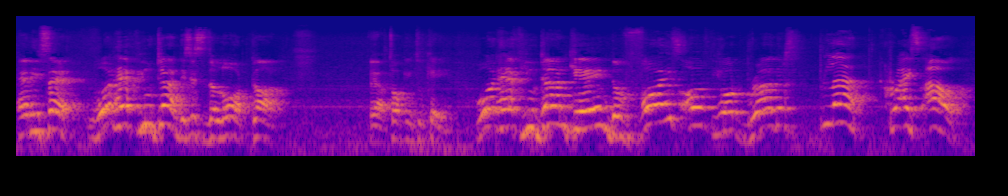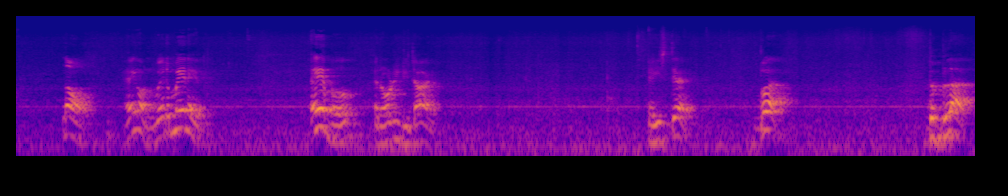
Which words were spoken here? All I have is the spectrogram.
And he said, What have you done? This is the Lord God. Yeah, talking to Cain. What have you done, Cain? The voice of your brother's blood cries out. No, hang on, wait a minute. Abel had already died. He's dead. But the blood,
